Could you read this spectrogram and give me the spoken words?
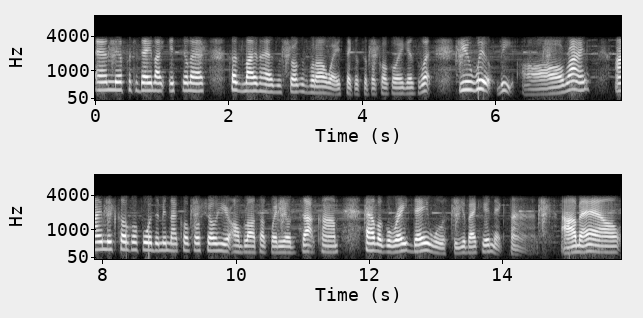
and live for today like it's your last, because life has its struggles, but always take a sip of cocoa, and guess what? You will be all right. I'm Miss Coco for the Midnight Coco Show here on blogtalkradio.com. Have a great day. We'll see you back here next time. I'm out.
